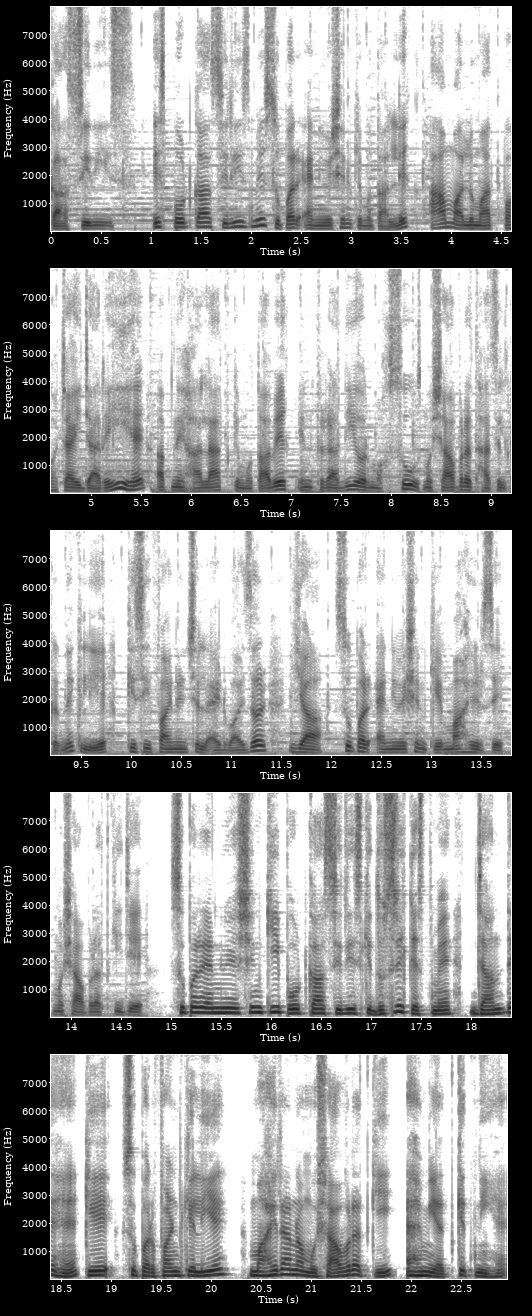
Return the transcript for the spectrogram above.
کاسٹ سیریز اس پوڈ کاسٹ سیریز میں سپر اینویشن کے متعلق عام معلومات پہنچائی جا رہی ہے اپنے حالات کے مطابق انفرادی اور مخصوص مشاورت حاصل کرنے کے لیے کسی فائنینشیل ایڈوائزر یا سپر اینویشن کے ماہر سے مشاورت کیجیے سپر اینویشن کی پوڈ کاسٹ سیریز کی دوسری قسط میں جانتے ہیں کہ سپر فنڈ کے لیے ماہرانہ مشاورت کی اہمیت کتنی ہے۔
